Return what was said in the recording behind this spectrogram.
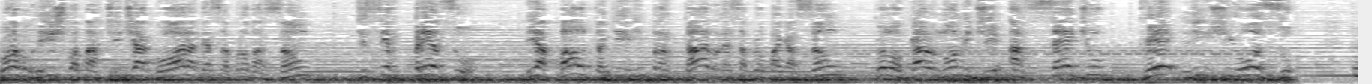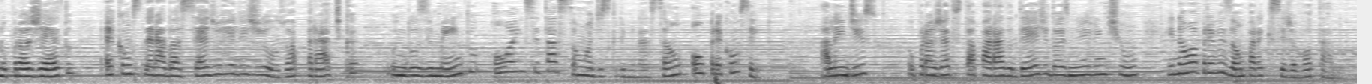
corre o risco a partir de agora dessa aprovação de ser preso. E a pauta que implantaram nessa propagação colocar o nome de assédio religioso. No projeto, é considerado assédio religioso a prática, o induzimento ou a incitação à discriminação ou preconceito. Além disso, o projeto está parado desde 2021 e não há previsão para que seja votado.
